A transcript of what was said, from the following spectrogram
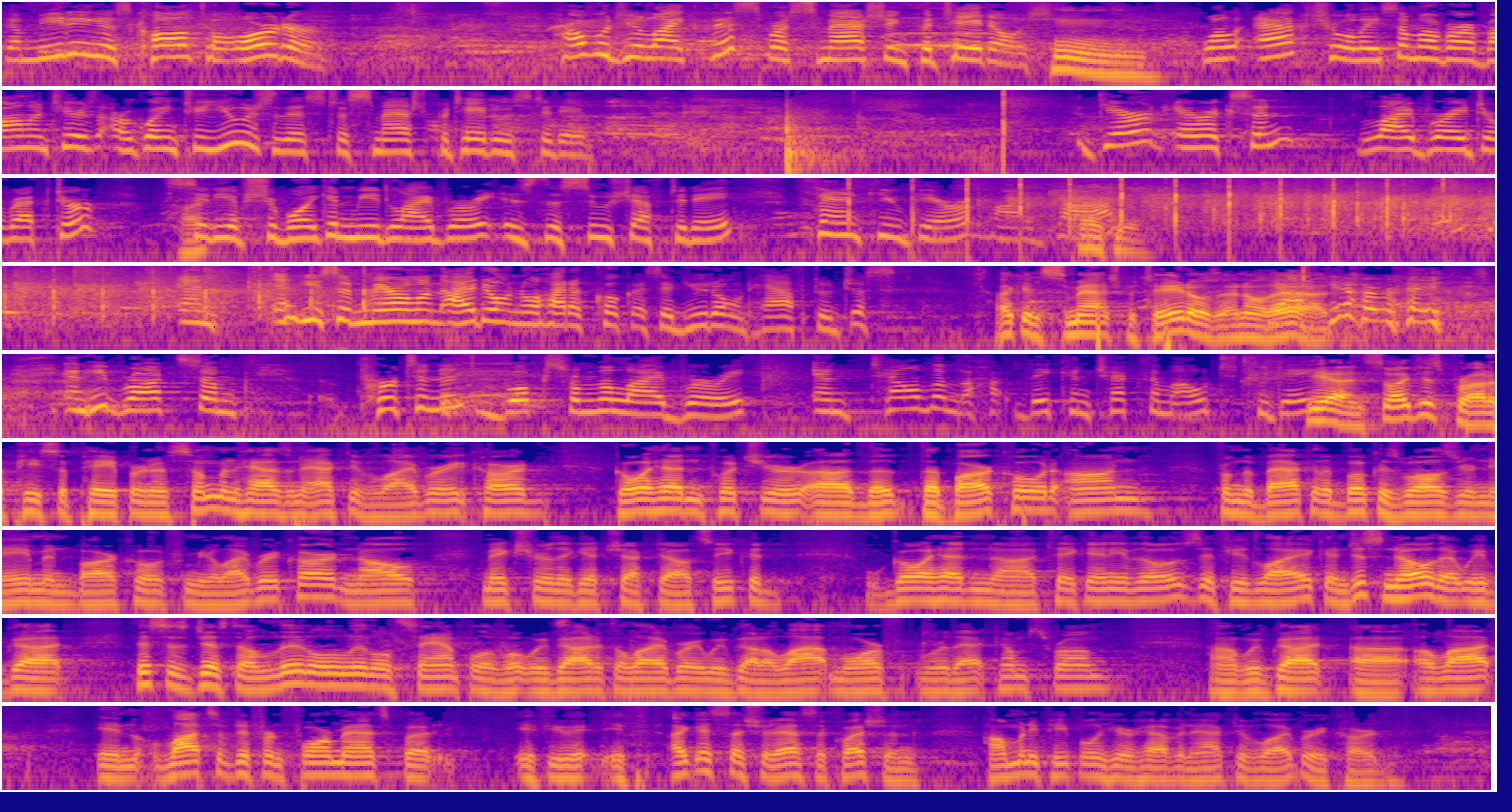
The meeting is called to order. How would you like this for smashing potatoes? Hmm. Well, actually, some of our volunteers are going to use this to smash potatoes today. Garrett Erickson, Library Director, City of Sheboygan Mead Library, is the sous chef today. Thank you, Garrett. My God. Thank you. And, and he said, Marilyn, I don't know how to cook. I said, you don't have to. Just I can smash potatoes, I know that. Yeah, right. And he brought some pertinent books from the library and tell them how- they can check them out today. Yeah, and so I just brought a piece of paper, and if someone has an active library card, go ahead and put your, uh, the, the barcode on from the back of the book as well as your name and barcode from your library card, and I'll make sure they get checked out. So you could go ahead and uh, take any of those if you'd like, and just know that we've got, this is just a little, little sample of what we've got at the library. We've got a lot more where that comes from. Uh, We've got uh, a lot in lots of different formats, but if you, if, I guess I should ask the question, how many people here have an active library card?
